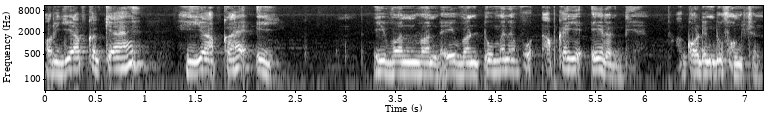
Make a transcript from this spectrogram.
और ये आपका क्या है? ये आपका है A A one one A one two मैंने वो आपका ये ए रख दिया है अकॉर्डिंग टू फ़ंक्शन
